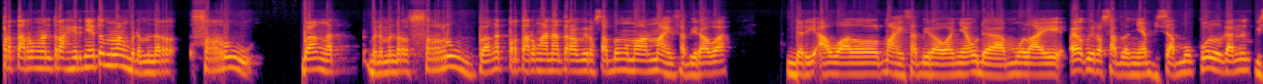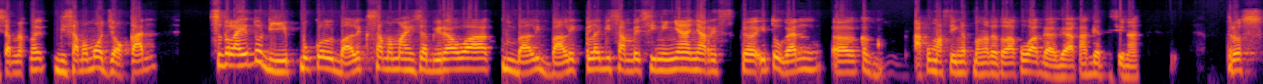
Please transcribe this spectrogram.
pertarungan terakhirnya itu memang benar-benar seru banget. Benar-benar seru banget pertarungan antara Wiro Sableng melawan Mahesa Birawa. Dari awal Mahesa Birawanya udah mulai eh Wiro Sablengnya bisa mukul kan bisa bisa memojokkan setelah itu dipukul balik sama Mahesa Birawa kembali balik lagi sampai sininya nyaris ke itu kan eh, ke aku masih inget banget itu aku agak-agak kaget di sini. Terus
